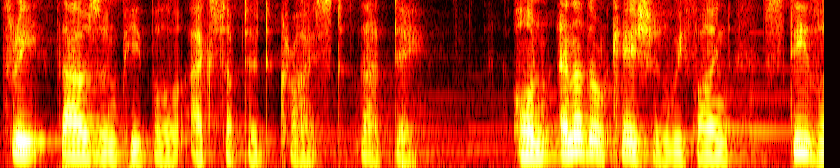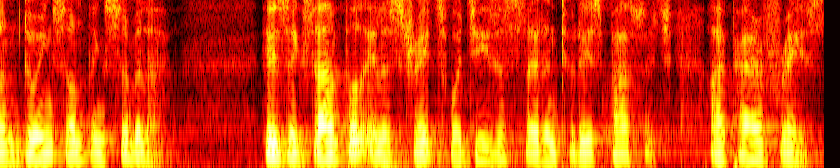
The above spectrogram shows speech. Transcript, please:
3,000 people accepted Christ that day. On another occasion, we find Stephen doing something similar. His example illustrates what Jesus said in today's passage. I paraphrase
